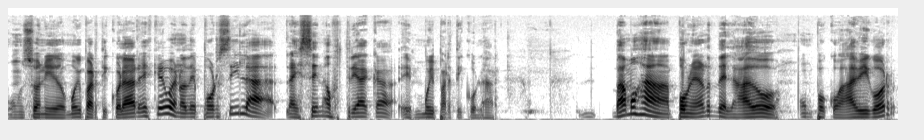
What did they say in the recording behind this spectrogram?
un sonido muy particular. Es que, bueno, de por sí la, escena austriaca es muy particular. Vamos a poner de lado un poco a Avigor,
